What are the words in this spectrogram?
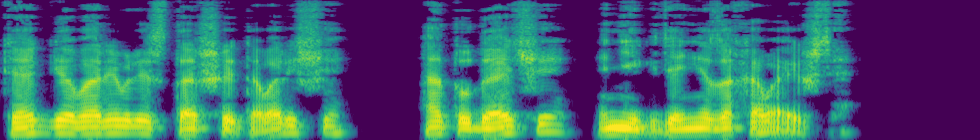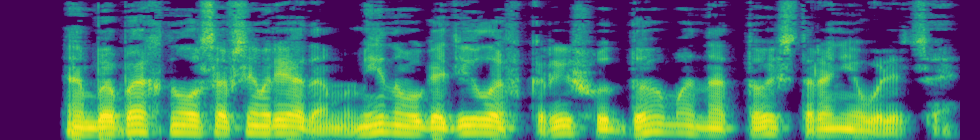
как говорили старшие товарищи, от удачи нигде не заховаешься. Бабахнуло совсем рядом, мина угодила в крышу дома на той стороне улицы.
